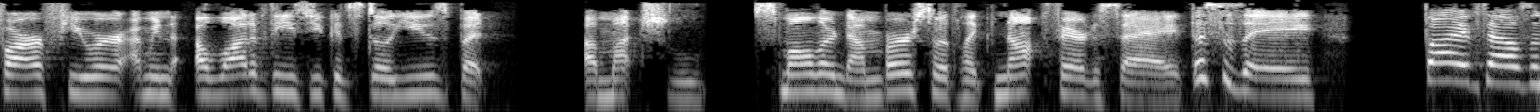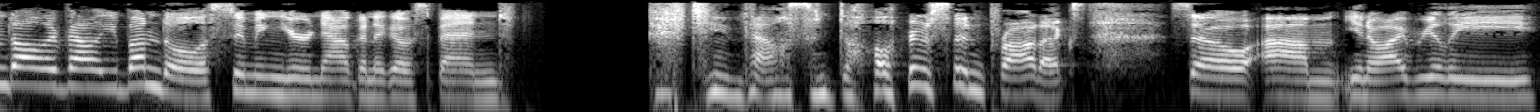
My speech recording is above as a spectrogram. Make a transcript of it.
far fewer. I mean, a lot of these you could still use, but a much smaller number. So it's like not fair to say this is a $5,000 value bundle, assuming you're now going to go spend $15,000 in products. So, um, you know, I really,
